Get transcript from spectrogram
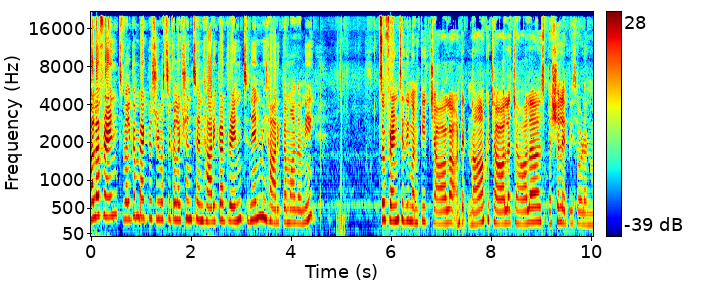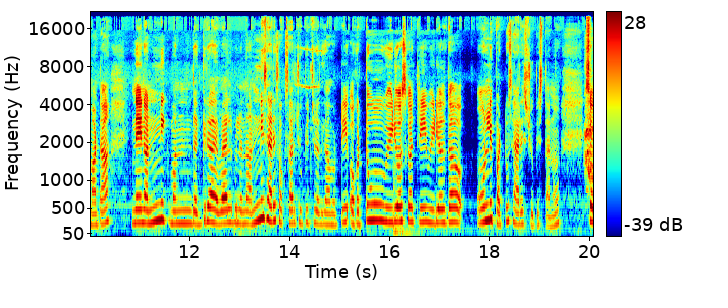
Hello friends welcome back to Srivastra collections and Harika trends నేను మీ హారిక మాధవ్ని. సో ఫ్రెండ్స్ ఇది మనకి చాలా అంటే నాకు చాలా చాలా స్పెషల్ ఎపిసోడ్ అనమాట నేను అన్ని మన దగ్గర అవైలబుల్ ఉన్న అన్ని శారీస్ ఒకసారి చూపించలేదు కాబట్టి ఒక టూ వీడియోస్గా త్రీ వీడియోస్గా ఓన్లీ పట్టు శారీస్ చూపిస్తాను. సో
